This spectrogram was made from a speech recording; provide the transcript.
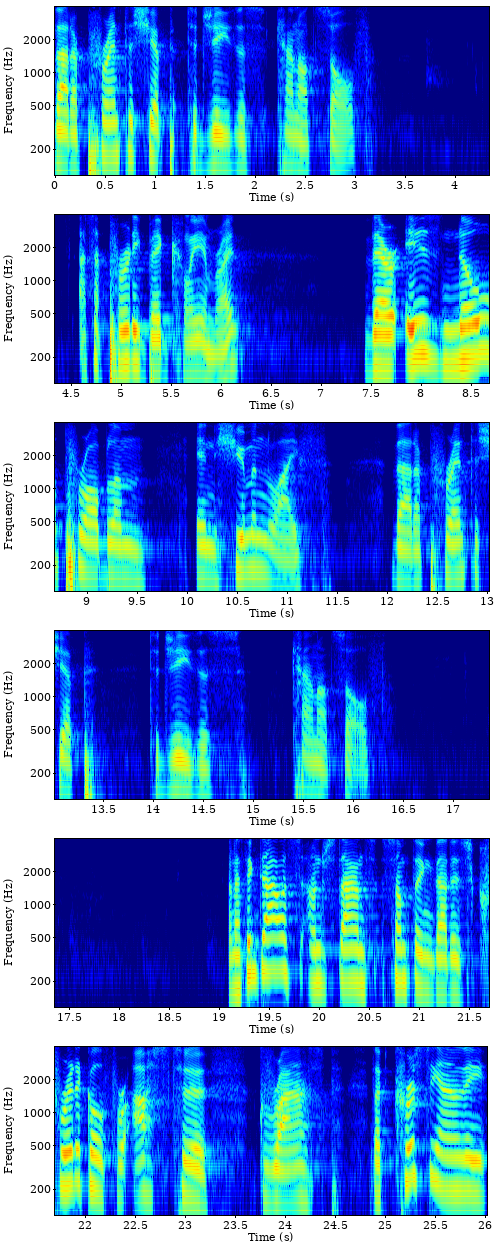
that apprenticeship to Jesus cannot solve. That's a pretty big claim, right? There is no problem in human life that apprenticeship to Jesus cannot solve. And I think Dallas understands something that is critical for us to grasp that Christianity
